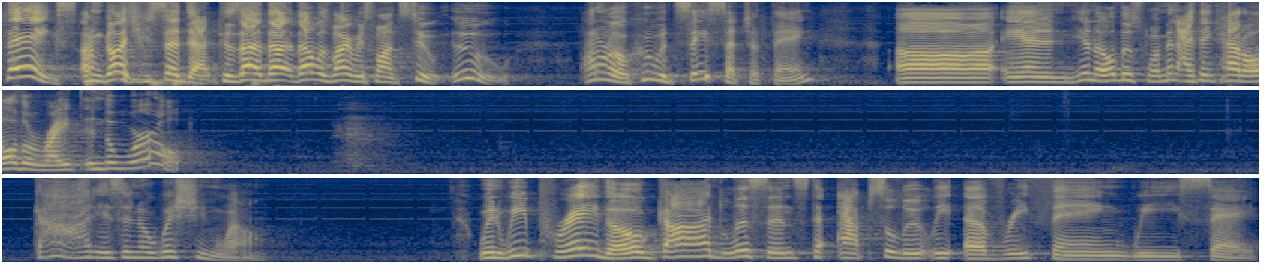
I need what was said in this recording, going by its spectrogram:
thanks. I'm glad you said that because that, that, that was my response too. Ooh, I don't know who would say such a thing. Uh, and, you know, this woman, I think, had all the right in the world. God isn't a wishing well. When we pray, though, God listens to absolutely everything we say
